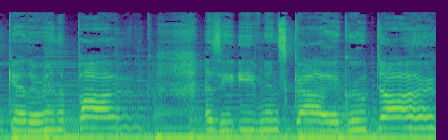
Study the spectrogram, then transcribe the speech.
Together in the park as the evening sky grew dark.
